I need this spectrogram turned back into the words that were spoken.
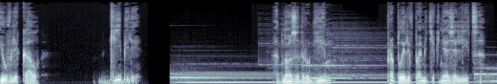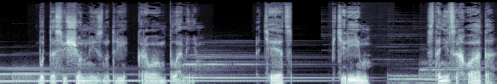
и увлекал к гибели. Одно за другим проплыли в памяти князя лица, будто освещенные изнутри кровавым пламенем. Отец, Петерим, станица Хвата,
